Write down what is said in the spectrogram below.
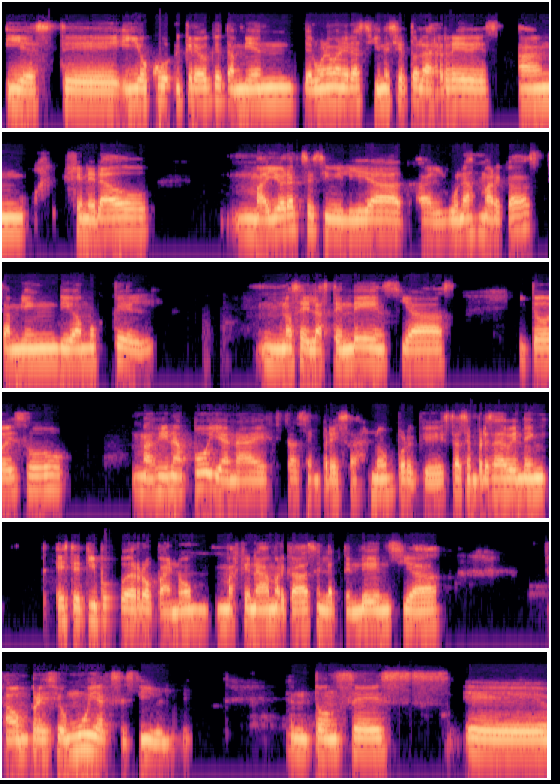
Y, este, y yo creo que también, de alguna manera, si bien es cierto, las redes han generado mayor accesibilidad a algunas marcas, también digamos que, el, no sé, las tendencias y todo eso más bien apoyan a estas empresas, ¿no? Porque estas empresas venden este tipo de ropa, ¿no? Más que nada marcadas en la tendencia, a un precio muy accesible. Entonces, eh,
